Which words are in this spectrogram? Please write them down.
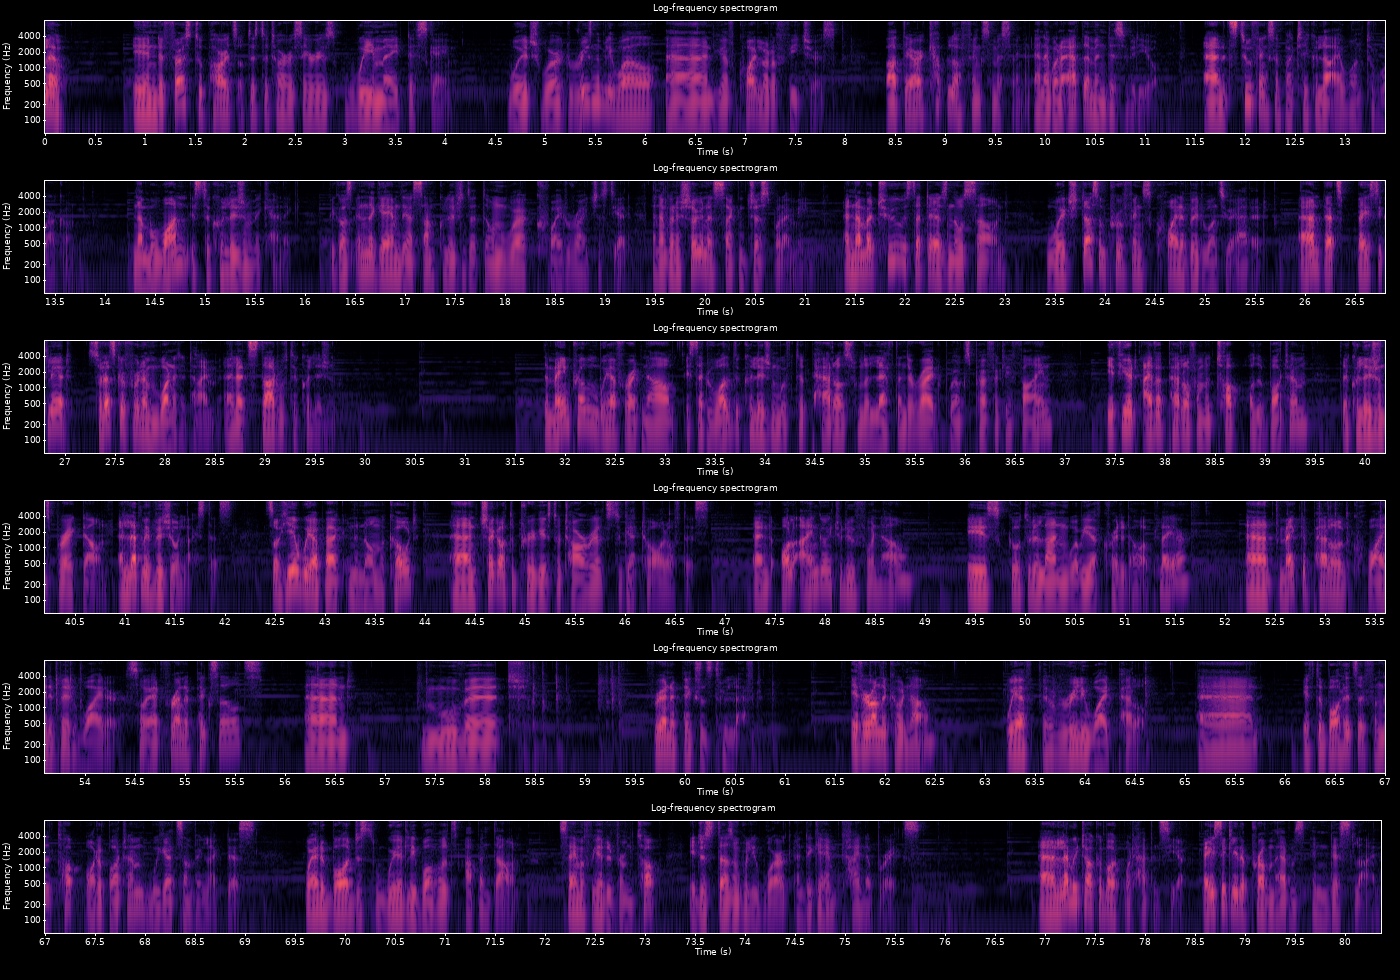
Hello! In the first two parts of this tutorial series we made this game, which worked reasonably well and you have quite a lot of features. But there are a couple of things missing and I'm gonna add them in this video. And it's two things in particular I want to work on. Number one is the collision mechanic, because in the game there are some collisions that don't work quite right just yet, and I'm gonna show you in a second just what I mean. And number two is that there's no sound, which does improve things quite a bit once you add it. And that's basically it. So let's go through them one at a time, and let's start with the collision. The main problem we have right now is that while the collision with the pedals from the left and the right works perfectly fine, if you hit either pedal from the top or the bottom, the collisions break down. And let me visualize this. So here we are back in the normal code and check out the previous tutorials to get to all of this. And all I'm going to do for now is go to the line where we have created our player and make the pedal quite a bit wider. So I add 300 pixels and move it 300 pixels to the left. If I run the code now, we have a really wide pedal. And if the ball hits it from the top or the bottom, we get something like this, where the ball just weirdly wobbles up and down. Same if we hit it from the top, it just doesn't really work and the game kinda breaks. And let me talk about what happens here. Basically the problem happens in this line.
